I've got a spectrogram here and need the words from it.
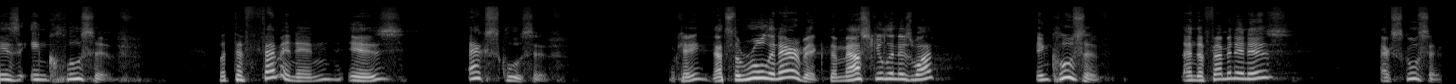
is inclusive, but the feminine is exclusive. Okay, that's the rule in Arabic. The masculine is what? Inclusive. And the feminine is exclusive.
